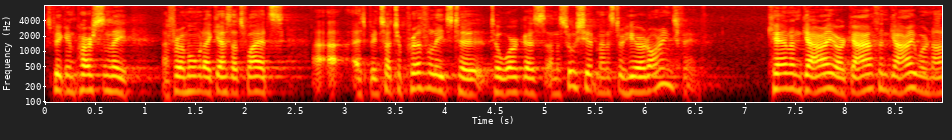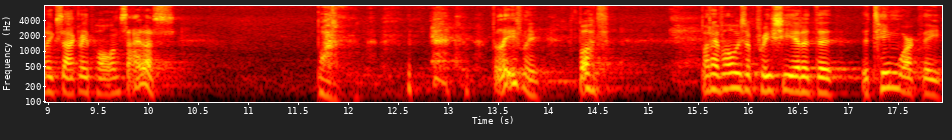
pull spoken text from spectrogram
Speaking personally, uh, for a moment, I guess that's why it's, uh, uh, it's been such a privilege to, to work as an associate minister here at Orangefield. Ken and Gary, or Gareth and Gary, were not exactly Paul and Silas. But, believe me, but, but I've always appreciated the, the teamwork, the,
